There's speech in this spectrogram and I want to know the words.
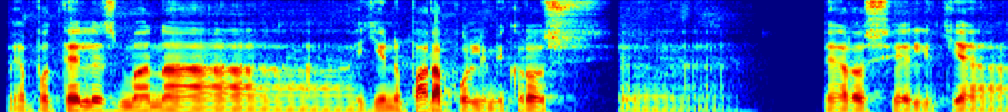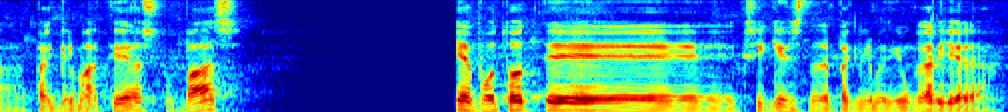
με αποτέλεσμα να γίνω πάρα πολύ μικρός ε, νεαρός σε ηλικία επαγγελματίας του Πας και από τότε ξεκίνησε την επαγγελματική μου καριέρα.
